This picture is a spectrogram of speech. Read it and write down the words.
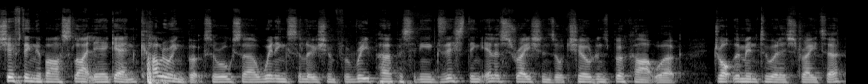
Shifting the bar slightly again, colouring books are also a winning solution for repurposing existing illustrations or children's book artwork. Drop them into Illustrator,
